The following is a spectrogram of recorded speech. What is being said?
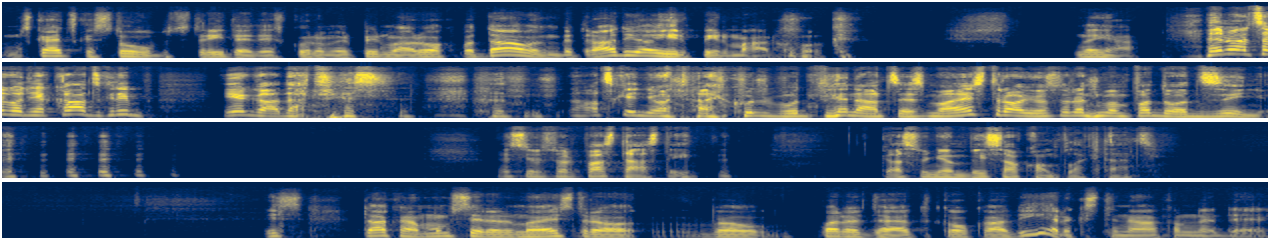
nu, skaidrs, ka stulbi strīdēties, kuram ir pirmā roka pa dāvanu, bet radio ir pirmā roka. nu, jā. Vienmēr sakot, ja kāds grib iegādāties atskaņotāju, kurš būtu pienācis maestro, jūs varat man padot ziņu. es jums varu pastāstīt, kas viņam bija sakomplektēts. Es, tā kā mums ir ar maestro vēl paredzēta kaut kāda ieraksta nākamnedēļ.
